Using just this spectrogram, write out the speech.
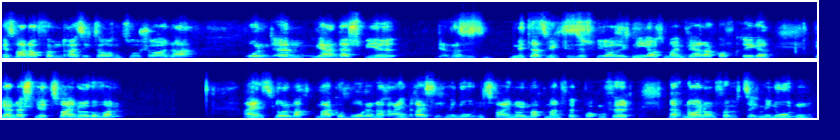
Es waren auch 35.000 Zuschauer da. Und ähm, wir haben das Spiel, ja, das ist mit das wichtigste Spiel, was ich nie aus meinem Werder-Kopf kriege. Wir haben das Spiel 2-0 gewonnen. 1-0 macht Marco Bode nach 31 Minuten, 2-0 macht Manfred Bockenfeld nach 59 Minuten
